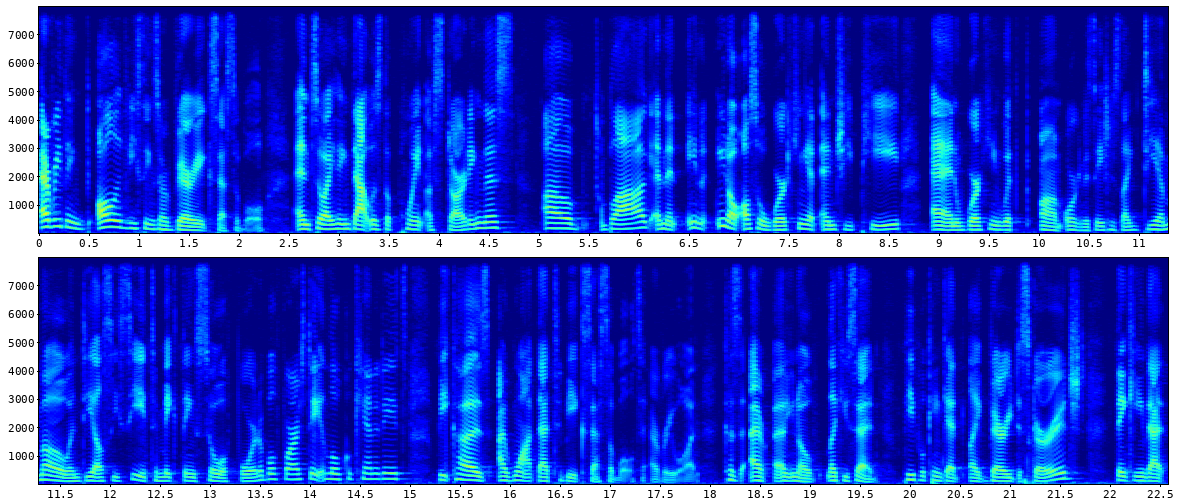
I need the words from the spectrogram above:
everything, all of these things are very accessible. And so I think that was the point of starting this uh, blog. And then, you know, also working at NGP and working with um, organizations like DMO and DLCC to make things so affordable for our state and local candidates because I want that to be accessible to everyone. Because, uh, you know, like you said, people can get like very discouraged thinking that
